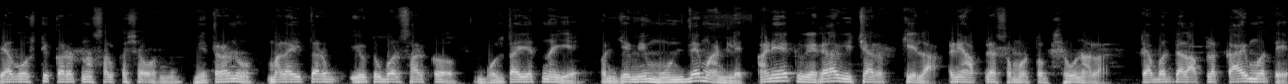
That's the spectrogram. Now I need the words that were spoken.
या गोष्टी करत नसाल कशावरनं? मित्रांनो मला इतर युट्यूबर सारखं बोलता येत नाहीये पण जे मी मुंडले मांडलेत आणि एक वेगळा विचार केला आणि आपल्यासमोर तो घेऊन आला. त्याबद्दल आपलं काय मत आहे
